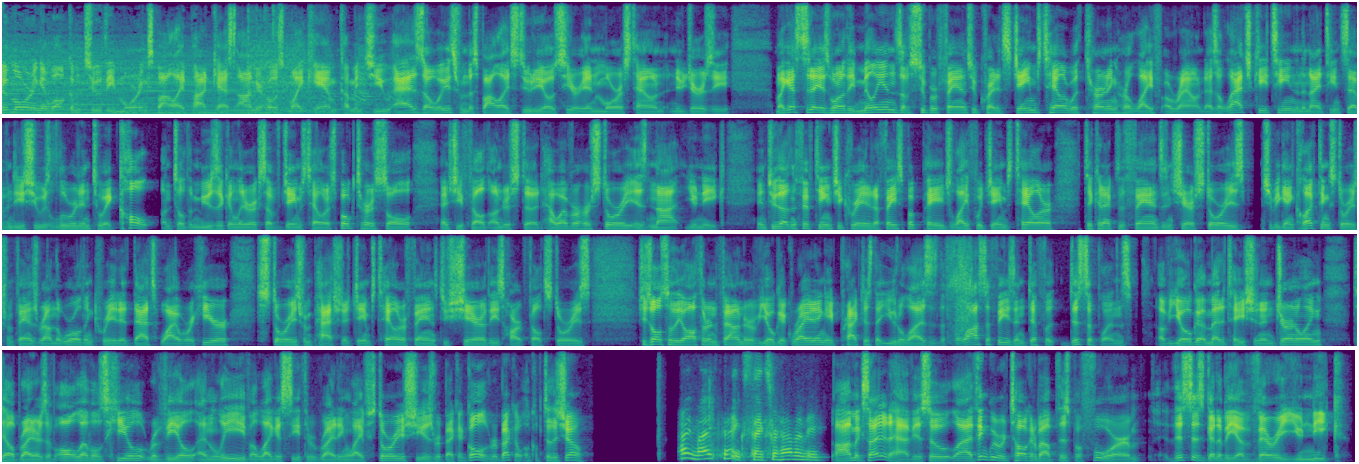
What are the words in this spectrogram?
Good morning and welcome to the Morning Spotlight podcast. I'm your host, Mike Ham, coming to you as always from the Spotlight Studios here in Morristown, New Jersey. My guest today is one of the millions of super fans who credits James Taylor with turning her life around. As a latchkey teen in the 1970s, she was lured into a cult until the music and lyrics of James Taylor spoke to her soul and she felt understood. However, her story is not unique. In 2015, she created a Facebook page, Life with James Taylor, to connect with fans and share stories. She began collecting stories from fans around the world and created That's Why We're Here, stories from passionate James Taylor fans to share these heartfelt stories. She's also the author and founder of Yogic Writing, a practice that utilizes the philosophies and dif- disciplines of yoga, meditation, and journaling to help writers of all levels heal, reveal, and leave a legacy through writing life stories. She is Rebecca Gold. Rebecca, welcome to the show. Hi, Mike. Thanks. Thanks for having me. I'm excited to have you. So, I think we were talking about this before. This is going to be a very unique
